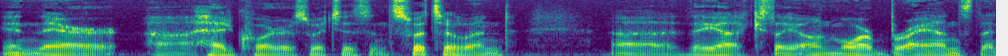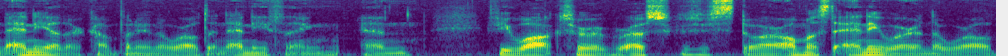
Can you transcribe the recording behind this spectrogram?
in their uh, headquarters, which is in Switzerland. Uh, they actually own more brands than any other company in the world in anything. And if you walk through a grocery store almost anywhere in the world,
